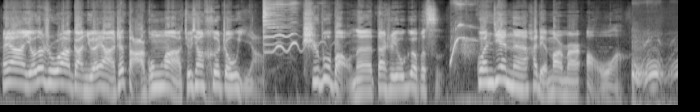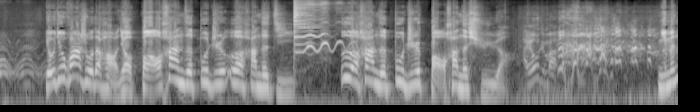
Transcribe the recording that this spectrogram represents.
哎呀，有的时候啊，感觉呀，这打工啊，就像喝粥一样，吃不饱呢，但是又饿不死，关键呢，还得慢慢熬啊。有句话说得好，叫“饱汉子不知饿汉子饥，饿汉子不知饱汉子虚”啊。哎呦我的妈！你们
